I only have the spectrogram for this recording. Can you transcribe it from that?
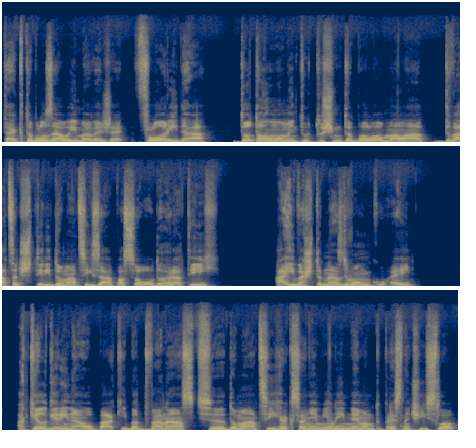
tak to bolo zaujímavé, že Florida do toho momentu, tuším to bolo, mala 24 domácich zápasov odohratých a iba 14 vonku, hej? A Calgary naopak, iba 12 domácich, ak sa nemýlim, nemám tu presné číslo,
